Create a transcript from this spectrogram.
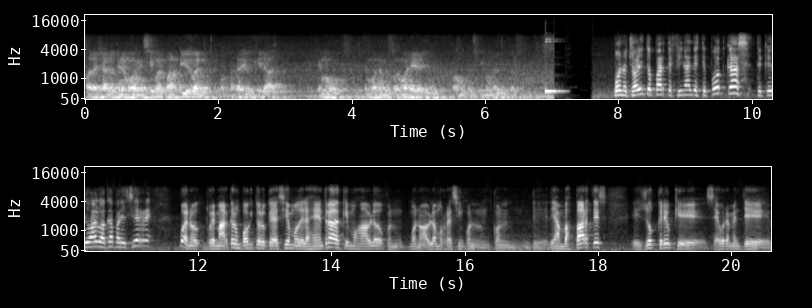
ahora ya lo tenemos encima el partido y bueno, ojalá Dios quiera estemos, estemos de la mejor manera y vamos a conseguir una victoria. Bueno, Cholito, parte final de este podcast. ¿Te quedó algo acá para el cierre? Bueno, remarcar un poquito lo que decíamos de las entradas, que hemos hablado con, bueno, hablamos recién con, con de, ambas partes. Eh, yo creo que seguramente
